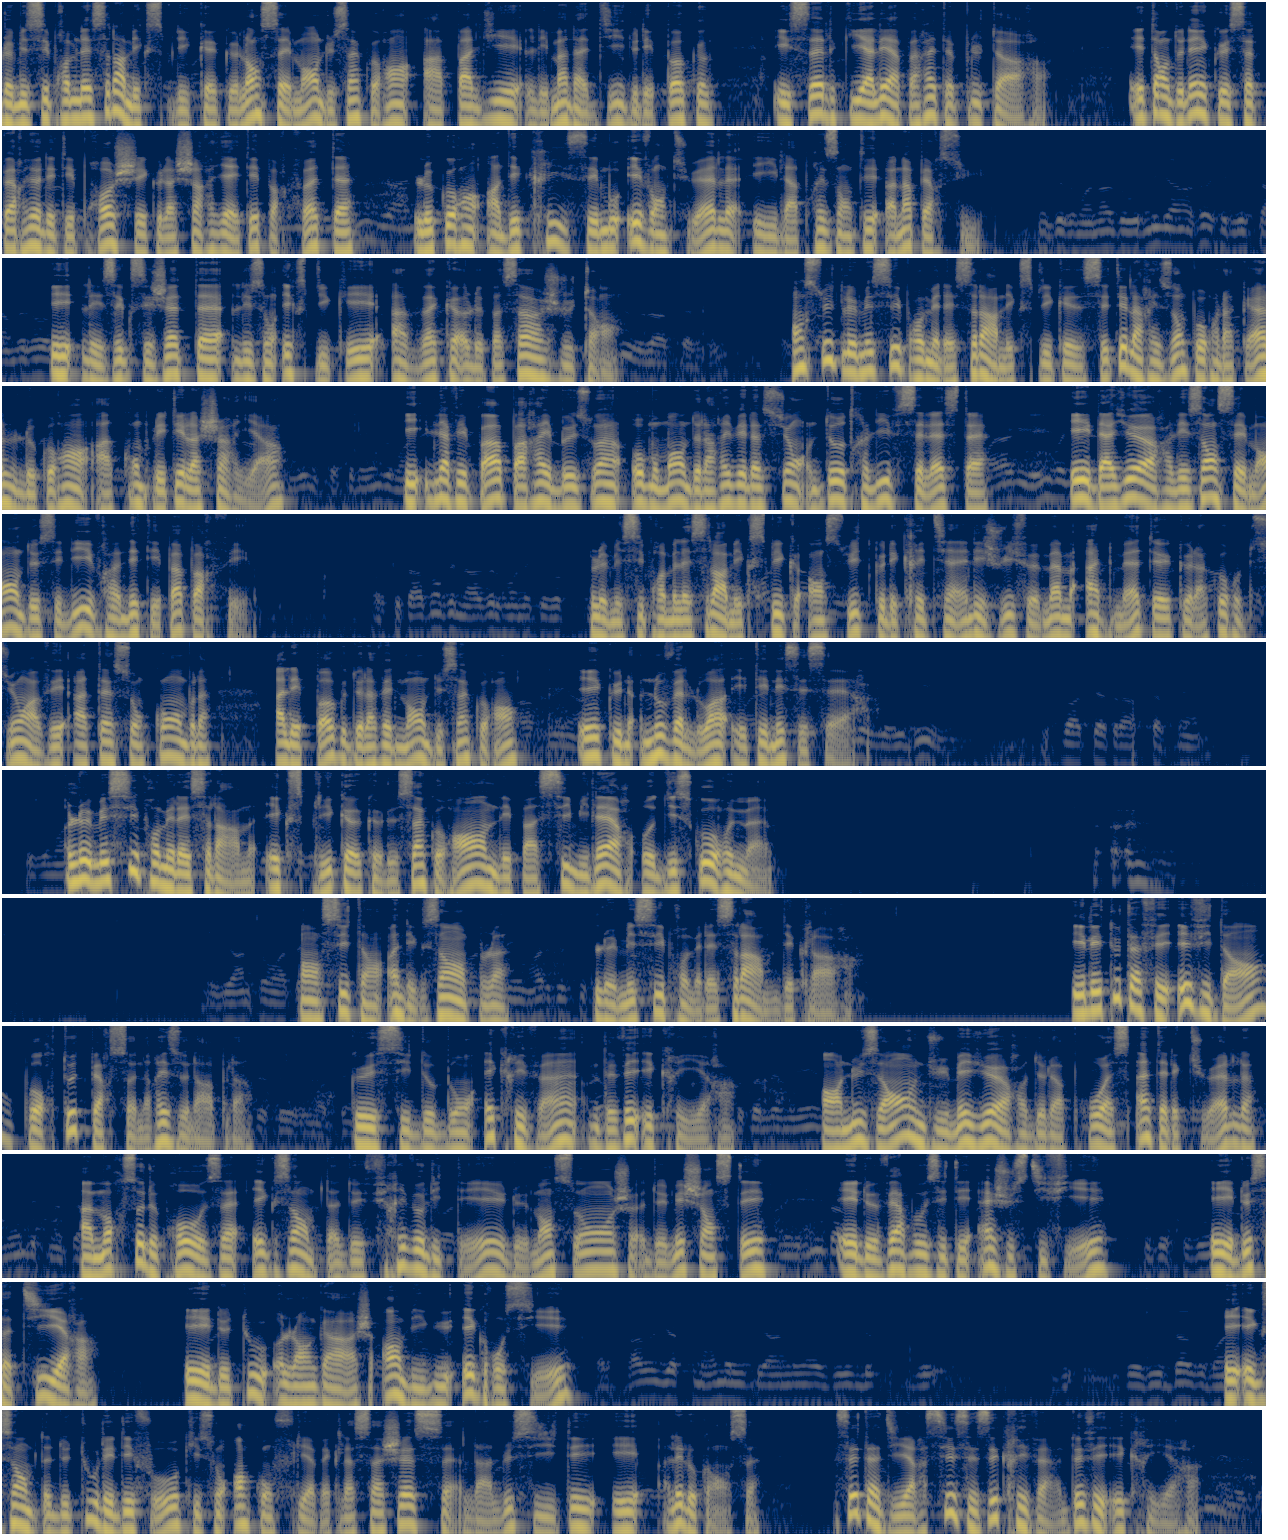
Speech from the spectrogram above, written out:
Le Messie premier l'Islam explique que l'enseignement du Saint-Coran a pallié les maladies de l'époque et celles qui allaient apparaître plus tard. Étant donné que cette période était proche et que la charia était parfaite, le Coran a décrit ces mots éventuels et il a présenté un aperçu. Et les exégètes les ont expliqués avec le passage du temps. Ensuite, le Messie promet l'Islam explique que c'était la raison pour laquelle le Coran a complété la charia et il n'y avait pas pareil besoin au moment de la révélation d'autres livres célestes. Et d'ailleurs, les enseignements de ces livres n'étaient pas parfaits. Le Messie promet l'Islam explique ensuite que les chrétiens et les juifs eux-mêmes admettent que la corruption avait atteint son comble à l'époque de l'avènement du Saint-Coran et qu'une nouvelle loi était nécessaire. Le Messie premier l'Islam explique que le Saint-Coran n'est pas similaire au discours humain. En citant un exemple, le Messie premier l'Islam déclare Il est tout à fait évident pour toute personne raisonnable que si de bons écrivains devaient écrire, en usant du meilleur de leur prouesse intellectuelle, un morceau de prose exempt de frivolité, de mensonge, de méchanceté et de verbosité injustifiée, et de satire, et de tout langage ambigu et grossier, et exempt de tous les défauts qui sont en conflit avec la sagesse, la lucidité et l'éloquence. C'est-à-dire, si ces écrivains devaient écrire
